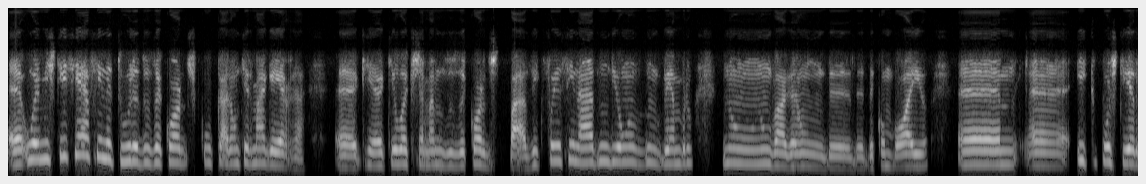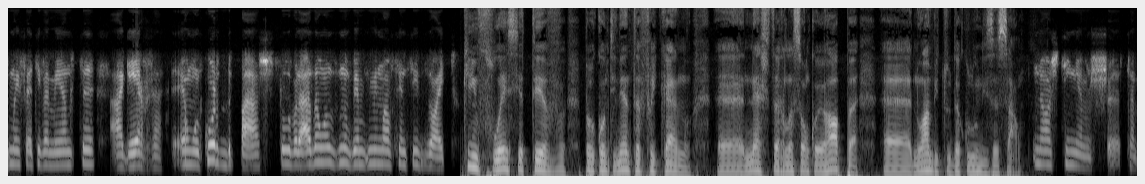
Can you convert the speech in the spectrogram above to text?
Uh, o armistício é a assinatura dos acordos que colocaram termo à guerra, uh, que é aquilo a que chamamos os acordos de paz e que foi assinado no dia 11 de novembro num, num vagão de, de, de comboio uh, e que pôs termo efetivamente à guerra. É um acordo de paz celebrado a 11 de novembro de 1918. Que influência teve para o continente africano uh, nesta relação com a Europa no âmbito da colonização? Nós tínhamos tam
